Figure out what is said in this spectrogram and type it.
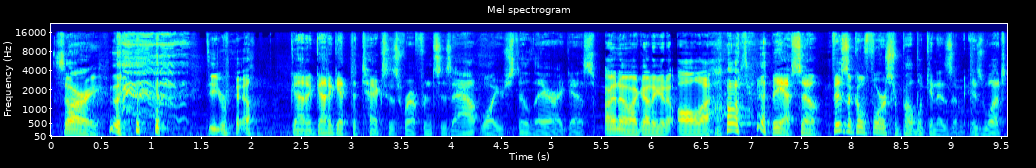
Sorry. Derail. Gotta gotta get the Texas references out while you're still there, I guess. I know, I gotta get it all out. But yeah, so physical force republicanism is what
